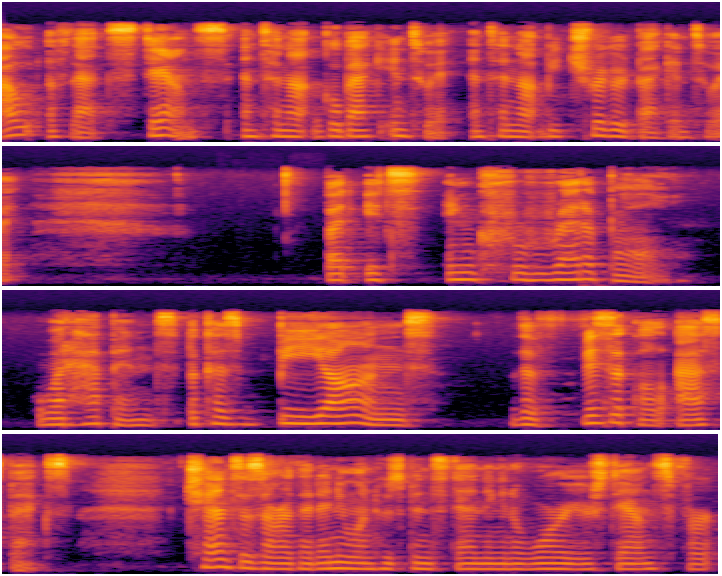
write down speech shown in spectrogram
out of that stance and to not go back into it and to not be triggered back into it. But it's incredible what happens because beyond the physical aspects, chances are that anyone who's been standing in a warrior stance for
